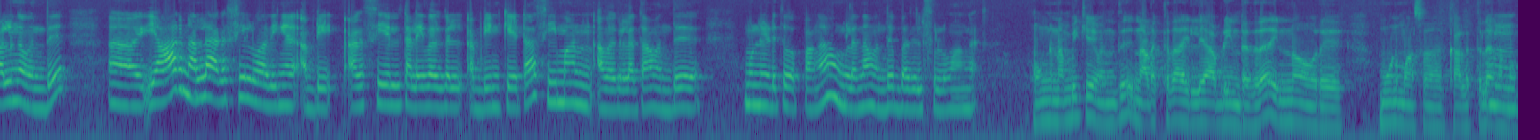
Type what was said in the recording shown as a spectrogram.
ஆளுங்க வந்து யார் நல்ல அரசியல்வாதிங்க அப்படி அரசியல் தலைவர்கள் அப்படின்னு கேட்டால் சீமான் அவர்களை தான் வந்து முன்னெடுத்து வைப்பாங்க. அவங்கள தான் வந்து பதில் சொல்லுவாங்க. உங்கள் நம்பிக்கை வந்து நடக்குதா இல்லையா அப்படின்றத இன்னும் ஒரு மூணு மாதம் காலத்தில் நம்ம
